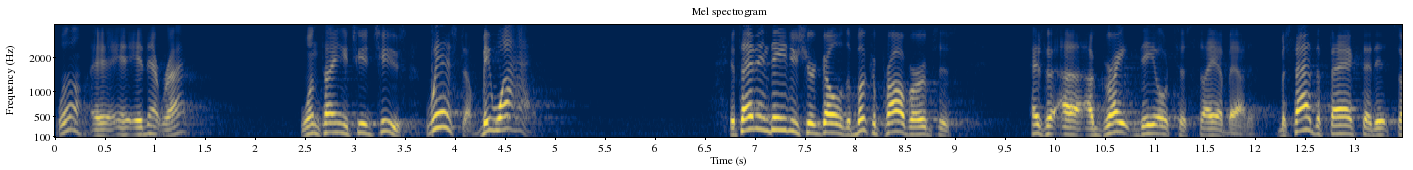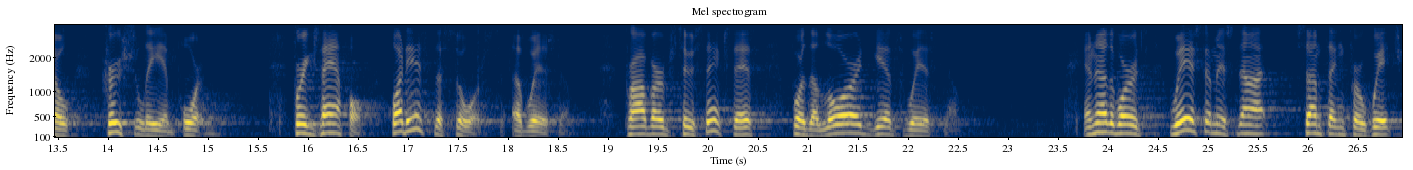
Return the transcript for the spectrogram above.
Well, isn't that right? One thing that you'd choose wisdom, be wise. If that indeed is your goal, the book of Proverbs is, has a, a great deal to say about it, beside the fact that it's so crucially important. For example, what is the source of wisdom? Proverbs 2 6 says, For the Lord gives wisdom. In other words, wisdom is not something for which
